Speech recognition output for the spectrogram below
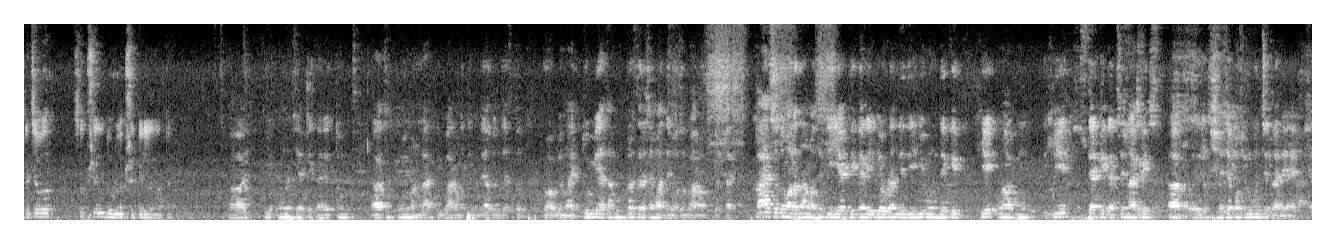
त्याच्यावर सपशेल दुर्लक्ष केलं जात. आहे एकूणच या ठिकाणी तुम तुम्ही म्हणला की बारामतीमध्ये अजून जास्त प्रॉब्लेम आहे. तुम्ही आता प्रचाराच्या माध्यमातून बारामती करताय. काय असं तुम्हाला जाणवतं की या ठिकाणी एवढा निधी येऊन देखील हे हे त्या ठिकाणचे नागरिक ह्याच्यापासून वंचित राहिले आहेत?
